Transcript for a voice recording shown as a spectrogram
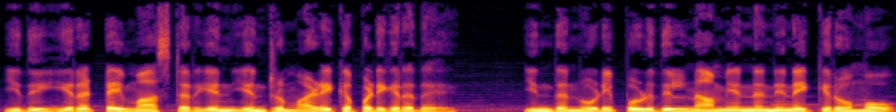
இது இரட்டை மாஸ்டர் எண் என்றும் அழைக்கப்படுகிறது. இந்த நொடிப்பொழுதில் நாம் என்ன நினைக்கிறோமோ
